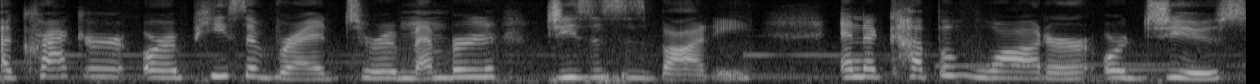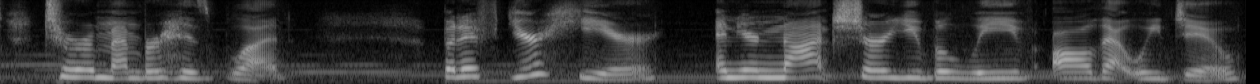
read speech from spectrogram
a cracker or a piece of bread to remember Jesus' body, and a cup of water or juice to remember his blood. But if you're here and you're not sure you believe all that we do,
